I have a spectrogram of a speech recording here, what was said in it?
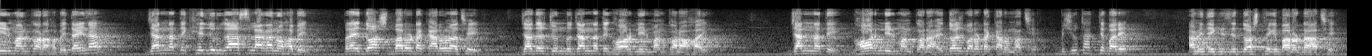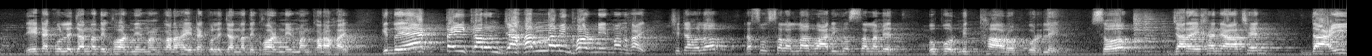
নির্মাণ করা হবে, তাই না? জান্নাতে খেজুর গাছ লাগানো হবে। প্রায় দশ বারোটা কারণ আছে যাদের জন্য জান্নাতে ঘর নির্মাণ করা হয়। জান্নাতে ঘর নির্মাণ করা হয়, দশ বারোটা কারণ আছে। বেশিও থাকতে পারে। আমি দেখেছি দশ থেকে বারোটা আছে। এটা করলে জান্নাতে ঘর নির্মাণ করা হয়, এটা করলে জান্নাতে ঘর নির্মাণ করা হয়। কিন্তু একটাই কারণ জাহান্নামে ঘর নির্মাণ হয়, সেটা হলো রাসূল সাল্লাল্লাহু আলাইহি ওয়াসাল্লামের উপর মিথ্যা আরোপ করলে। সো যারা এখানে আছেন দায়ী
